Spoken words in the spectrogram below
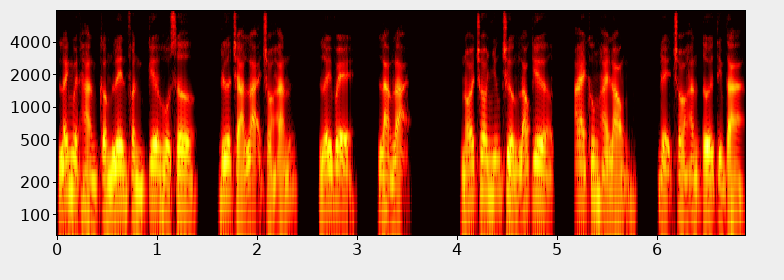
Lãnh nguyệt hàn cầm lên phần kia hồ sơ, đưa trả lại cho hắn, lấy về làm lại. Nói cho những trưởng lão kia, ai không hài lòng, để cho hắn tới tìm ta.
